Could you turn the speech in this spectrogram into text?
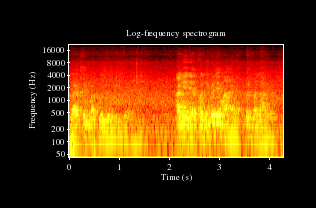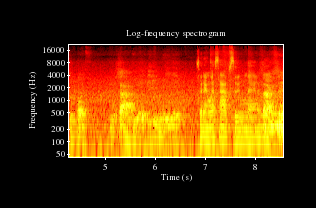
เวลาขึ้นมาคุยดูดีเลยอันนี้เนี่ยคนที่ไม่ได้มาเนี่ยเป็นบาลังก์สุพจน์หมูสามนี่นี่นี่แสดงว่าทราบซึ้งแล้ว สามซื้อ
